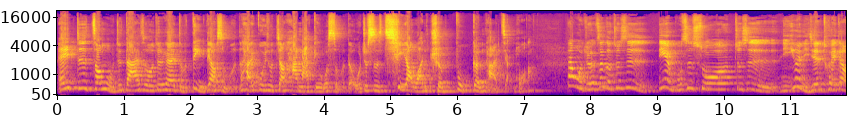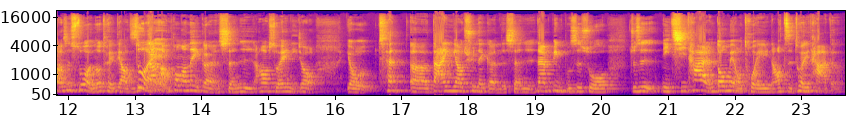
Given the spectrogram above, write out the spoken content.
哎，就是中午就大家说就是该怎么定掉什么，他还故意说叫他拿给我什么的，我就是气到完全不跟他讲话。但我觉得这个就是你也不是说就是你，因为你今天推掉的是所有人都推掉，只是刚好碰到那个人生日，然后所以你就有参呃答应要去那个人的生日，但并不是说就是你其他人都没有推，然后只推他的。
